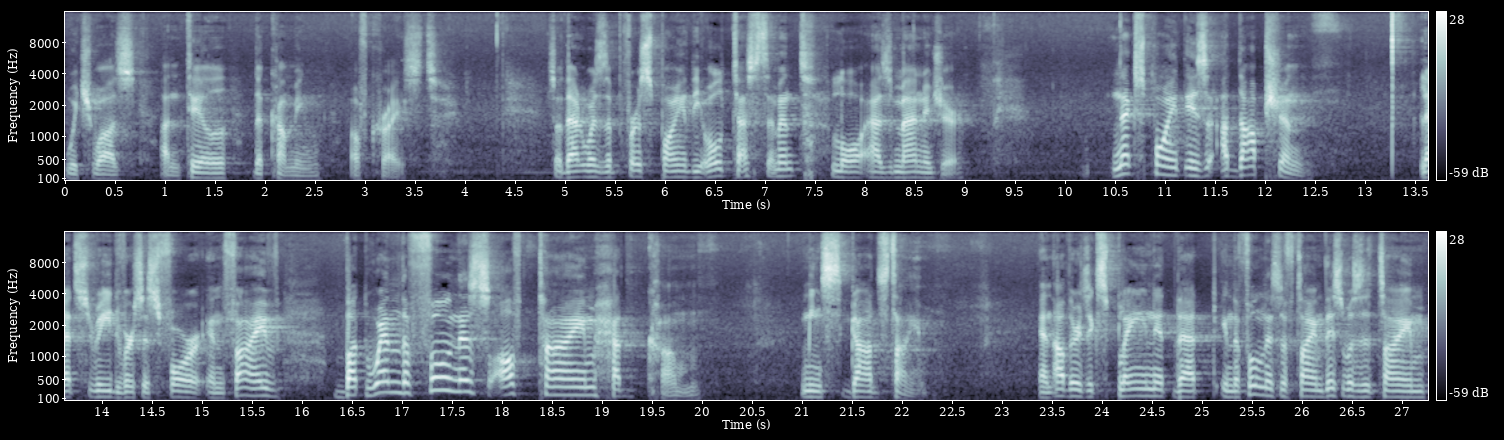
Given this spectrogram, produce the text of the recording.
which was until the coming of Christ. So that was the first point the Old Testament law as manager. Next point is adoption. Let's read verses 4 and 5. But when the fullness of time had come, means God's time. And others explain it that in the fullness of time, this was the time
